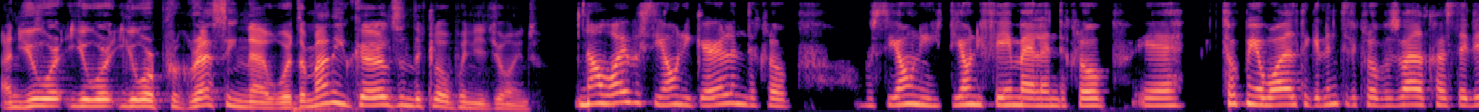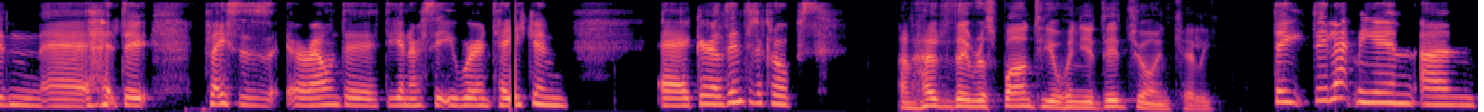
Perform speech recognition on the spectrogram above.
And you were you were you were progressing now. Were there many girls in the club when you joined? No, I was the only girl in the club was the only the only female in the club. Yeah, took me a while to get into the club as well because they didn't uh, the places around the the inner city weren't taking uh, girls into the clubs. And how did they respond to you when you did join Kellie? They they let me in and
